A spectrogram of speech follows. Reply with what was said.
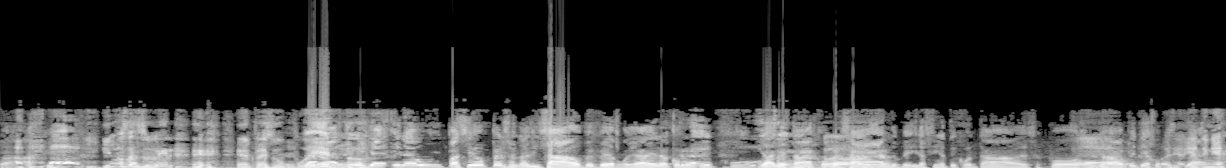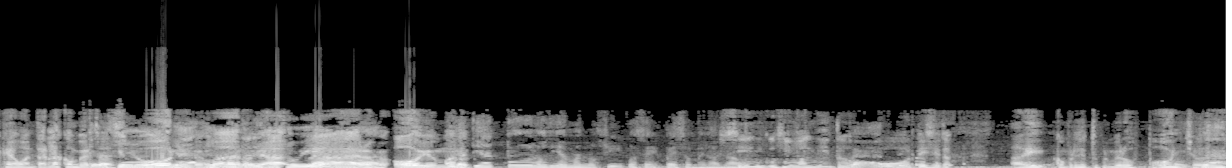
Ah, ibas a subir eh, el Claro, presupuesto. es que ya era un paseo personalizado, pe, perro, ya era como que ya le estabas conversando, y la señora te contaba de su esposo, Ah, ya, pe, tía, o sea, ya, ya tenías que aguantar las ya, conversaciones, ya, hermano. Ya, subía, claro, ¿no? obvio, Y hermano. la tía todos los días, hermano, cinco o seis pesos me ganaba. Cinco, seis manguitos. Claro, Oh, te hiciste- Ahí, compraste tus primeros ponchos. Claro,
